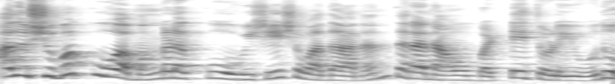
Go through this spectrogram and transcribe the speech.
ಅದು ಶುಭಕ್ಕೂ ಮಂಗಳಕ್ಕೂ ವಿಶೇಷವಾದ ಅನಂತರ ನಾವು ಬಟ್ಟೆ ತೊಳೆಯುವುದು,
